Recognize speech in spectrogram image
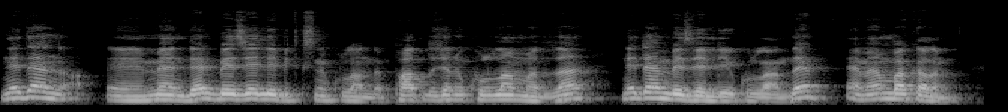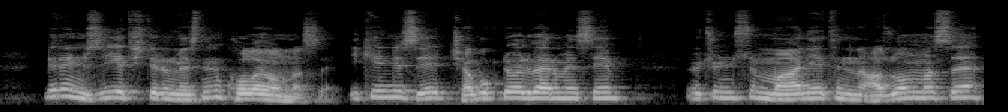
Neden e, Mendel bezelye bitkisini kullandı? Patlıcanı kullanmadı da neden bezelyeyi kullandı? Hemen bakalım. Birincisi yetiştirilmesinin kolay olması. İkincisi çabuk döl vermesi. Üçüncüsü maliyetinin az olması.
